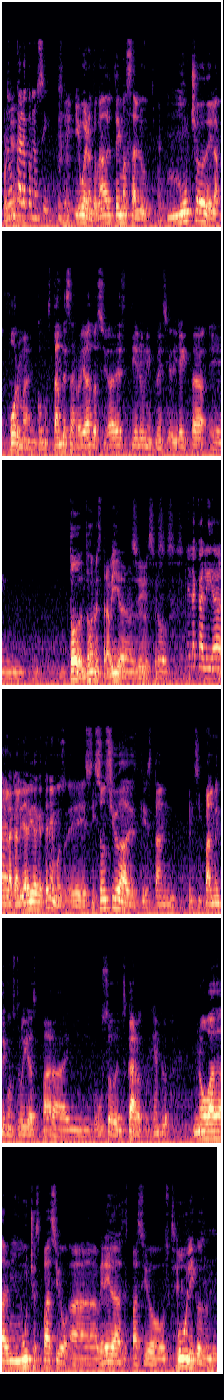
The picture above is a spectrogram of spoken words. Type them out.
porque- Nunca lo conocí. Sí. Y bueno, tocando el tema salud, mucho de la forma en cómo están desarrolladas las ciudades tiene una influencia directa en todo, en toda nuestra vida, Sí, nuestro- sí, sí, sí. En la calidad. en la calidad de vida que tenemos. Eh, si son ciudades que están principalmente construidas para el uso de los carros, por ejemplo, no va a dar mucho espacio a veredas, espacios Sí. públicos donde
